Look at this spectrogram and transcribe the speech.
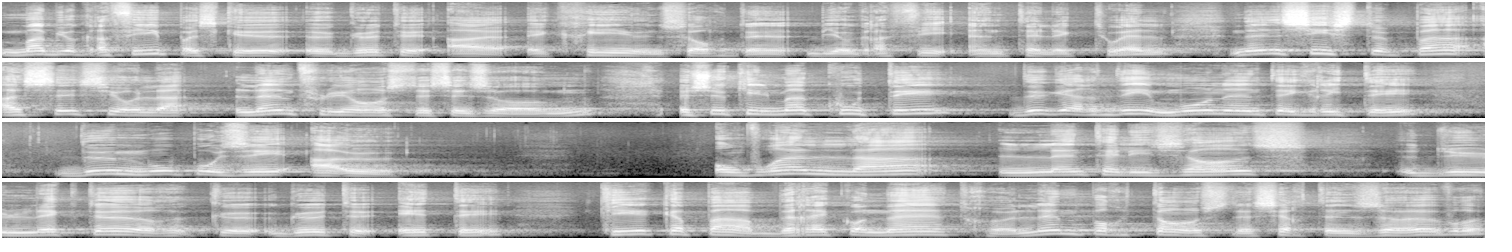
Ma biographie, parce que euh, Goethe a écrit une sorte de biographie intellectuelle, n'insiste pas assez sur l'influence de ces hommes et ce qu'il m'a coûté de garder mon intégrité, de m'opposer à eux. On voit là l'intelligence du lecteur que Goethe était, qui est capable de reconnaître l'importance de certaines œuvres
